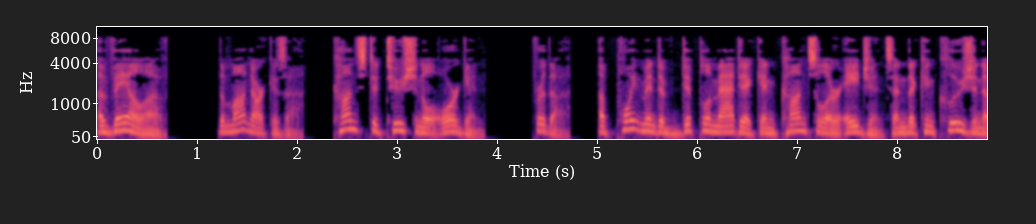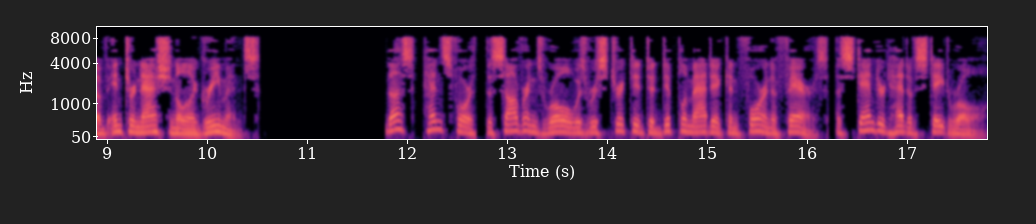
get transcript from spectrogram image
«avail of» the monarch as a «constitutional organ» for the appointment of diplomatic and consular agents and the conclusion of international agreements. Thus, henceforth, the sovereign's role was restricted to diplomatic and foreign affairs, a standard head of state role.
